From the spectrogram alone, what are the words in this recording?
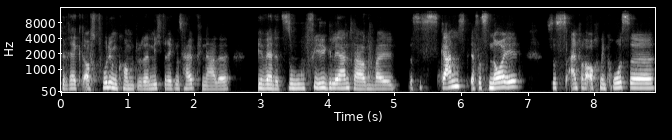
direkt aufs Podium kommt oder nicht direkt ins Halbfinale, ihr werdet so viel gelernt haben, weil das ist ganz, es ist neu, es ist einfach auch eine große,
